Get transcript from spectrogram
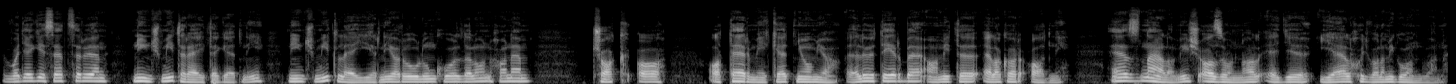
vagy egész egyszerűen nincs mit rejtegetni, nincs mit leírni a rólunk oldalon, hanem csak a, a terméket nyomja előtérbe, amit el akar adni. Ez nálam is azonnal egy jel, hogy valami gond van.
